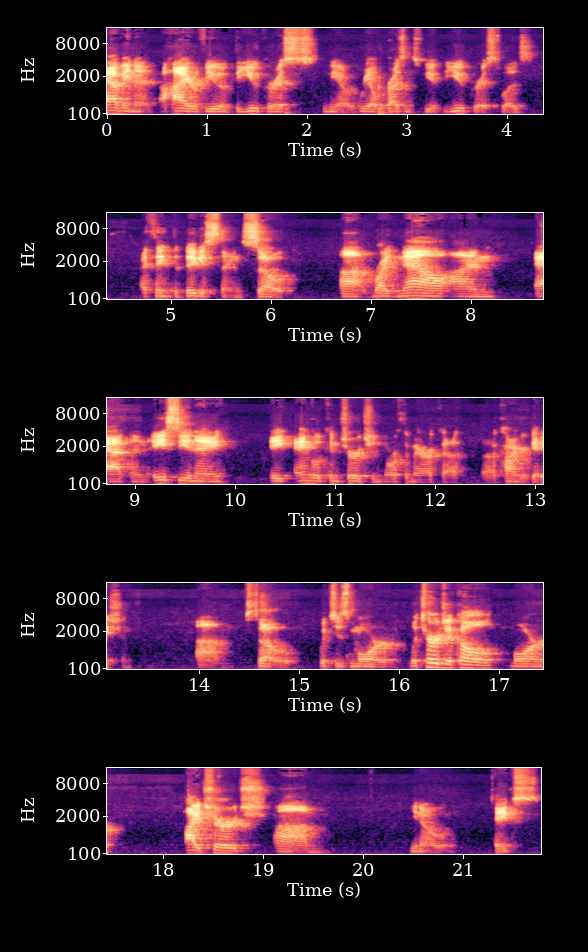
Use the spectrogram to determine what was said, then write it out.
having a, a, higher view of the Eucharist, you know, real presence view of the Eucharist was, I think, the biggest thing. So uh, right now, I'm at an ACNA, a Anglican Church in North America uh, congregation. Um, so which is more liturgical, more high church. Um, you know, takes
